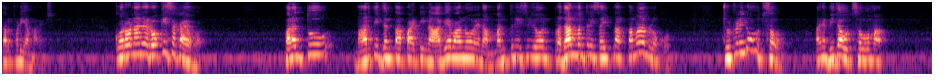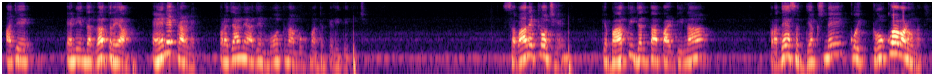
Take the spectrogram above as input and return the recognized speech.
તડફડિયા મારે છે. કોરોનાને રોકી શકાયો હોય પરંતુ ભારતીય જનતા પાર્ટીના આગેવાનો, એના મંત્રીશ્રીઓ પ્રધાનમંત્રી સહિતના તમામ લોકો ચૂંટણીનો ઉત્સવ અને બીજા ઉત્સવોમાં આજે એની અંદર રત રહ્યા. એને કારણે પ્રજાને આજે મોતના મુખમાં ધકેલી દીધી છે. સવાલ એટલો છે કે ભારતીય જનતા પાર્ટીના પ્રદેશ અધ્યક્ષને કોઈ ટોંકવાવાળો નથી.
